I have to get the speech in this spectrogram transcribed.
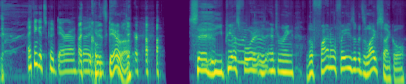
I think it's Kodera, I but think it's Kodera. said the PS4 God. is entering the final phase of its life cycle,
